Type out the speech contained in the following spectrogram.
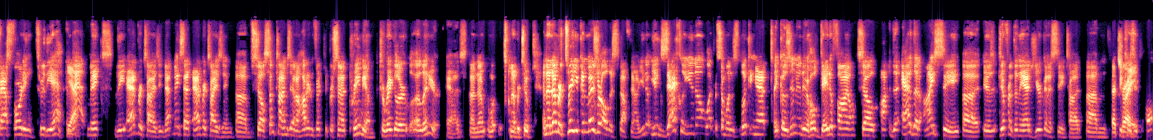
fast forwarding through the ad, and yeah. that makes the advertising that makes that advertising uh, sell sometimes at 150 percent premium to regular uh, linear ads. Uh, num- number two, and then number three, you can measure all this stuff now. You know you exactly you know what someone's looking at. It goes into their whole data file. So uh, the ad that I see uh, is different than the ads you're going to see, Todd. Um, That's right. All,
